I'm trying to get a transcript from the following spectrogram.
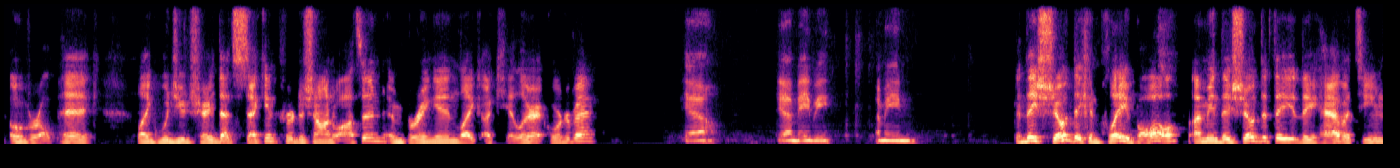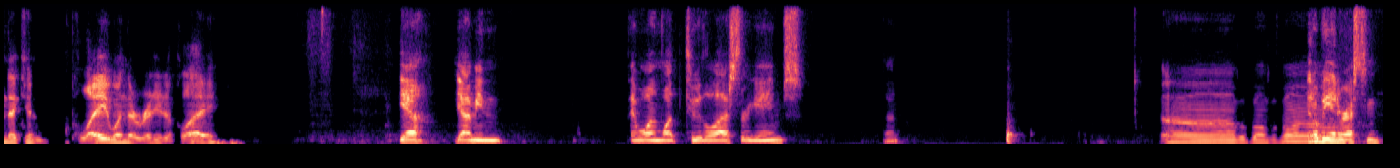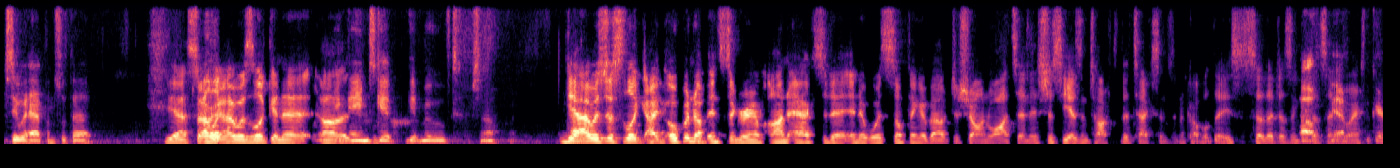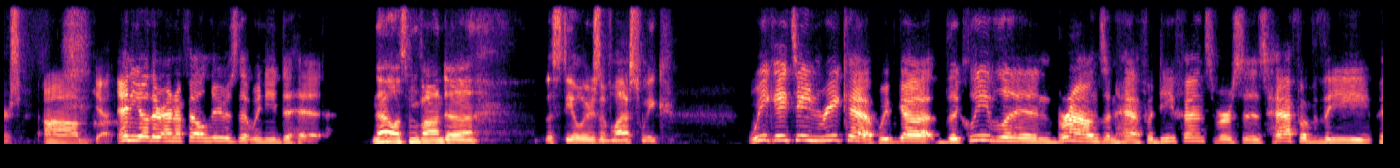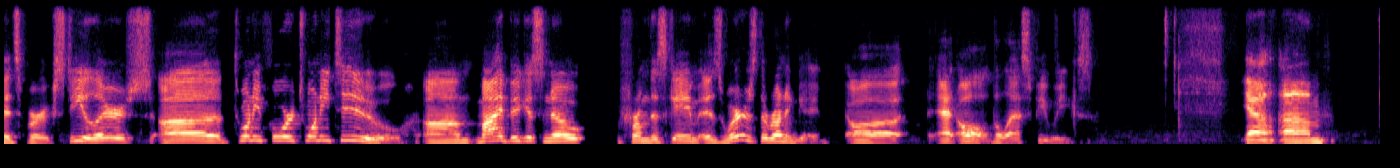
overall pick. Like, would you trade that second for Deshaun Watson and bring in like a killer at quarterback? Yeah. Yeah, maybe. I mean, and they showed they can play ball. I mean, they showed that they they have a team that can play when they're ready to play. Yeah, yeah. I mean, they won what two of the last three games. Uh, It'll be interesting to see what happens with that. Yeah, sorry, I, like I was looking at uh, names get get moved. So yeah, I was just like I opened up Instagram on accident and it was something about Deshaun Watson. It's just he hasn't talked to the Texans in a couple days, so that doesn't get oh, us anywhere. Yeah, who cares? Um, yeah. Any other NFL news that we need to hit? No, let's move on to the Steelers of last week. Week 18 recap. We've got the Cleveland Browns and half a defense versus half of the Pittsburgh Steelers. Uh 24-22. Um my biggest note from this game is where is the running game uh, at all the last few weeks? Yeah, um,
